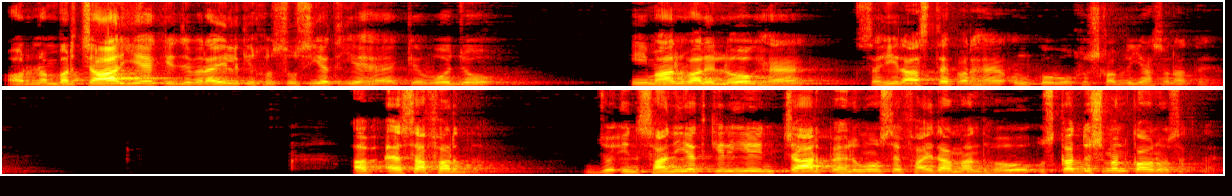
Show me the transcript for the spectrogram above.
اور نمبر چار یہ کہ جبرائیل کی خصوصیت یہ ہے کہ وہ جو ایمان والے لوگ ہیں، صحیح راستے پر ہیں، ان کو وہ خوشخبریاں سناتے ہیں۔ اب ایسا فرد جو انسانیت کے لیے ان چار پہلوؤں سے فائدہ مند ہو، اس کا دشمن کون ہو سکتا ہے؟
